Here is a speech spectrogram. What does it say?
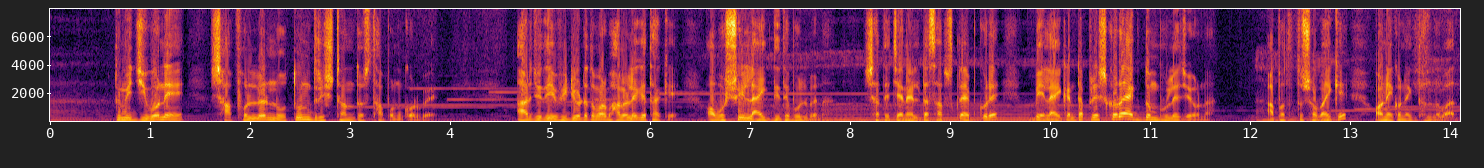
তুমি জীবনে সাফল্যের নতুন দৃষ্টান্ত স্থাপন করবে। আর যদি এই ভিডিওটা তোমার ভালো লেগে থাকে, অবশ্যই লাইক দিতে ভুলবে না। সাথে চ্যানেলটা সাবস্ক্রাইব করে বেল আইকনটা প্রেস করো, একদম ভুলে যেও না। আপাতত সবাইকে অনেক অনেক ধন্যবাদ।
